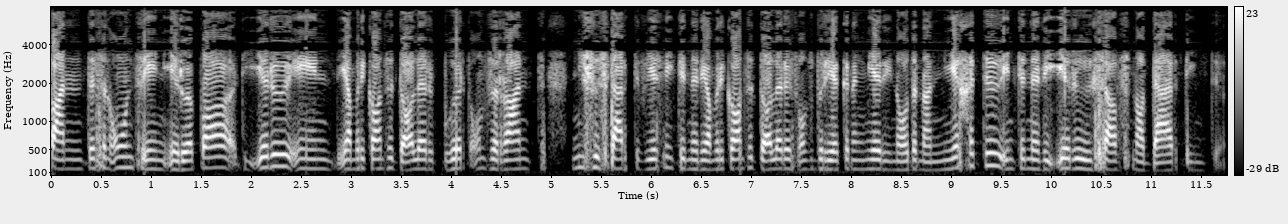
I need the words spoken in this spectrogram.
van tussen ons en Europa, die euro en die Amerikaanse dollar behoort ons rand nie so sterk te wees nie teenoor die Amerikaanse dollar is ons berekening meer hier nader na 9 toe en teenoor die euro selfs na 13 toe.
